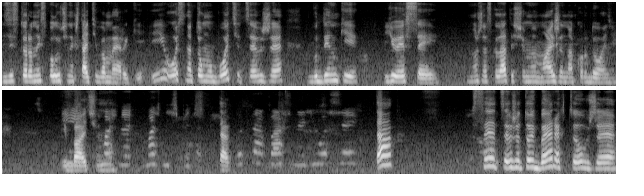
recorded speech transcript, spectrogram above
зі сторони Сполучених Штатів Америки. І ось на тому боці це вже будинки USA. Можна сказати, що ми майже на кордоні. І бачимо. Можна, можна спитати. Так. USA? Так. Все, це вже той берег, це вже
